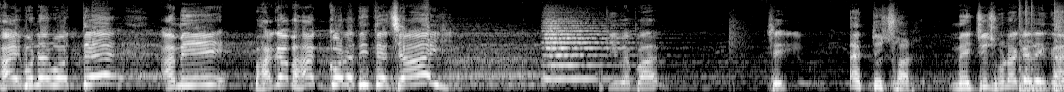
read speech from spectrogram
ভাই বোনের মধ্যে আমি ভাগাভাগ করে দিতে চাই। কি ব্যাপার? সেই তুই সর। মেজু ছোড়াকে দেখে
